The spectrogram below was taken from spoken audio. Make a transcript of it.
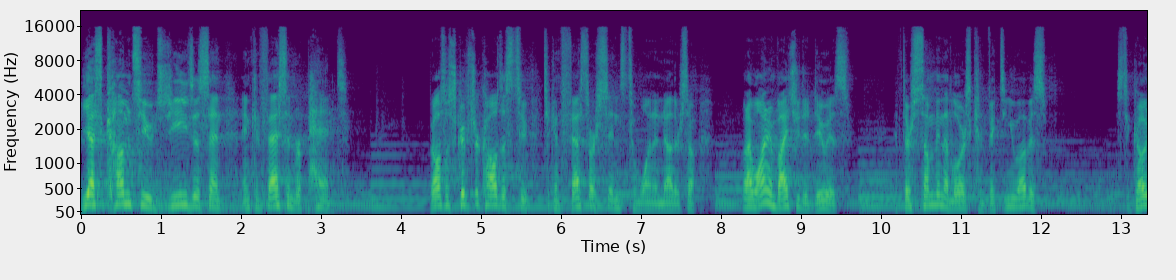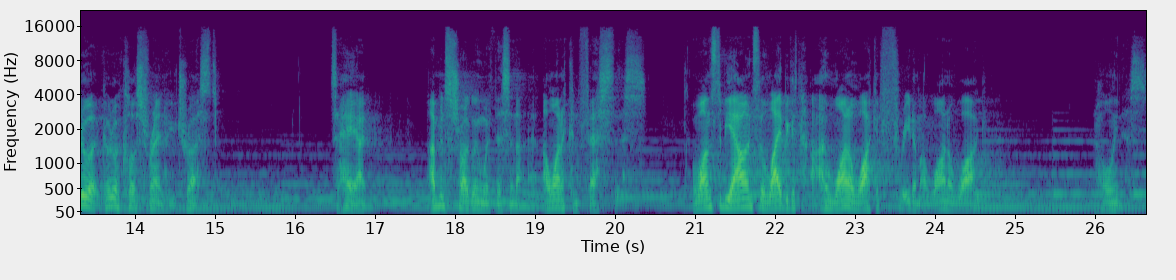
yes, come to Jesus and, and confess and repent. But also, Scripture calls us to, to confess our sins to one another. So, what I want to invite you to do is, if there's something that Lord is convicting you of, is, is to go to, a, go to a close friend who you trust. Say, hey, I, I've been struggling with this and I, I want to confess this. I want us to be out into the light because I want to walk in freedom. I want to walk in holiness.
